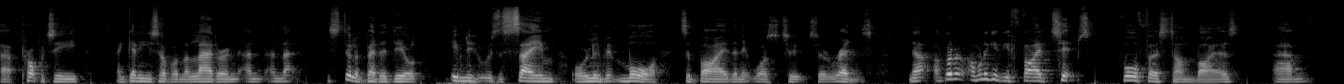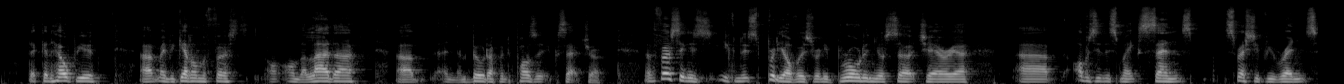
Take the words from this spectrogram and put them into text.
uh, property and getting yourself on the ladder, and, and, and that is still a better deal, even if it was the same or a little bit more to buy than it was to, to rent. Now, I've got to, I want to give you five tips for first time buyers um, that can help you uh, maybe get on the first on the ladder uh, and, and, build up a deposit, etc. Now, the first thing is you can. It's pretty obvious, really. Broaden your search area. Uh, obviously, this makes sense, especially if you rent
